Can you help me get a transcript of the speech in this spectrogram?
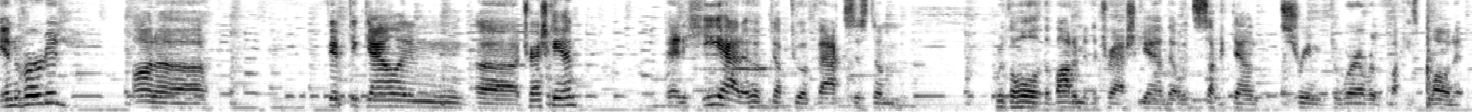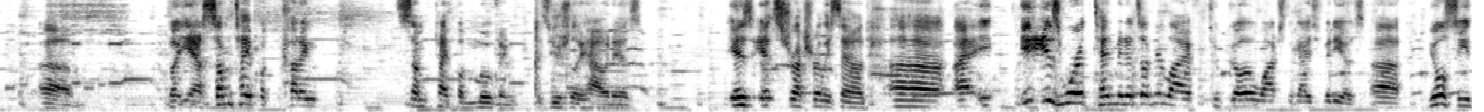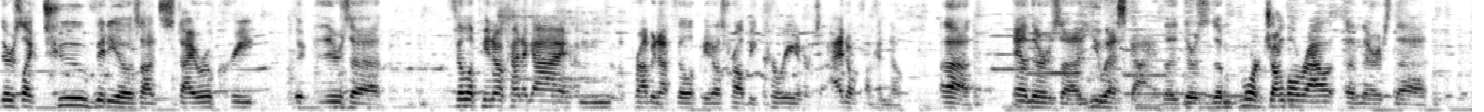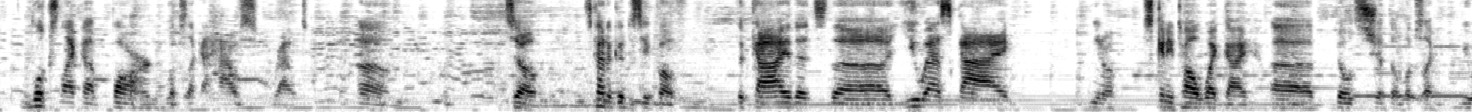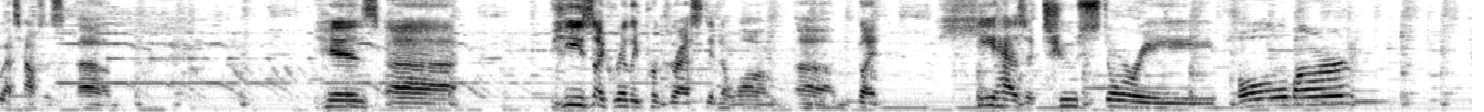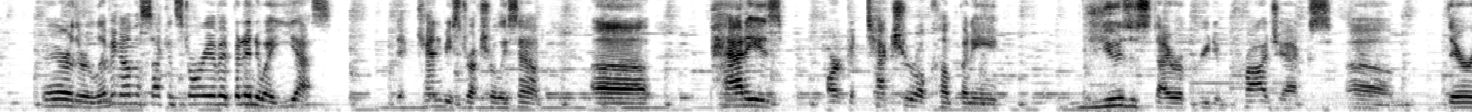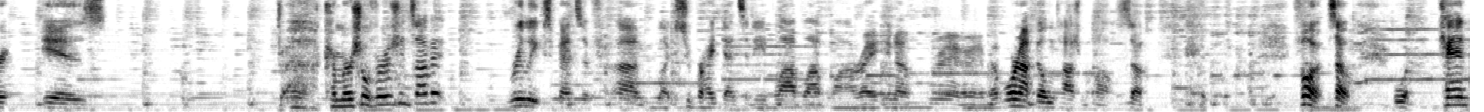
inverted on a 50 gallon uh, trash can. And he had it hooked up to a vac system with the hole at the bottom of the trash can that would suck it downstream to wherever the fuck he's blowing it. Um, but yeah, some type of cutting, some type of moving is usually how it is. Is it structurally sound? Uh, I, it is worth 10 minutes of your life to go watch the guy's videos. Uh, you'll see there's like two videos on Styrocrete. There, there's a Filipino kind of guy. I'm probably not Filipino. It's probably Korean or I don't fucking know. Uh, and there's a U.S. guy. The, there's the more jungle route, and there's the looks like a barn, looks like a house route. Um, so it's kind of good to see both. The guy that's the U.S. guy, you know, skinny, tall, white guy, uh, builds shit that looks like U.S. houses. Um, his uh, he's like really progressed it along, um, but he has a two-story pole barn. Or they're living on the second story of it, but anyway, yes, it can be structurally sound. Uh, Patty's architectural company uses styrocrete in projects. Um, there is uh, commercial versions of it, really expensive, um, like super high density, blah blah blah. Right? You know, but we're not building Taj Mahal, so. so, so can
